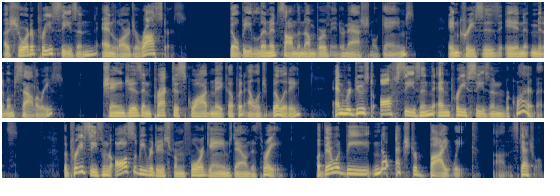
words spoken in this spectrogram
a shorter preseason, and larger rosters. There'll be limits on the number of international games, increases in minimum salaries, changes in practice squad makeup and eligibility, and reduced off-season and preseason requirements. The preseason would also be reduced from four games down to three, but there would be no extra bye week on the schedule.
